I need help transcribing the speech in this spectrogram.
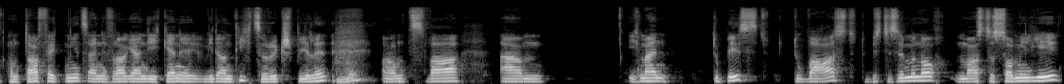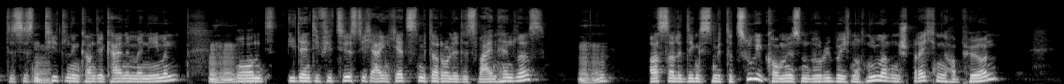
Und da fällt mir jetzt eine Frage an, die ich gerne wieder an dich zurückspiele. Mhm. Und zwar, ähm, ich meine, du bist, du warst, du bist es immer noch, Master Sommelier. Das ist ein mhm. Titel, den kann dir keiner mehr nehmen. Mhm. Und identifizierst dich eigentlich jetzt mit der Rolle des Weinhändlers. Mhm. Was allerdings mit dazugekommen ist und worüber ich noch niemanden sprechen habe hören,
